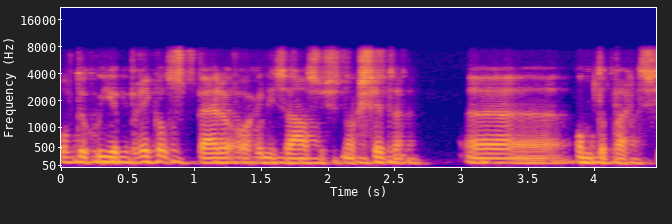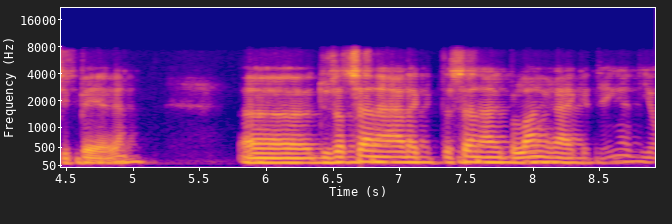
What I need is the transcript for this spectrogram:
of de goede prikkels bij de organisaties nog zitten uh, om te participeren. Uh, dus dat zijn, eigenlijk, dat zijn eigenlijk belangrijke dingen, die,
